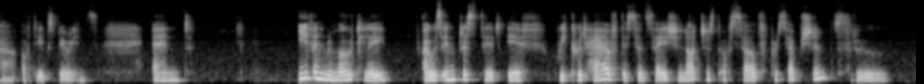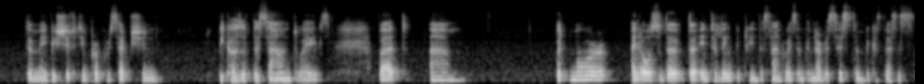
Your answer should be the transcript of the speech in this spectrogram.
uh, of the experience, and even remotely, I was interested if we could have this sensation not just of self perception through the maybe shifting proprioception because of the sound waves, but um, but more and also the the interlink between the sound waves and the nervous system because this is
